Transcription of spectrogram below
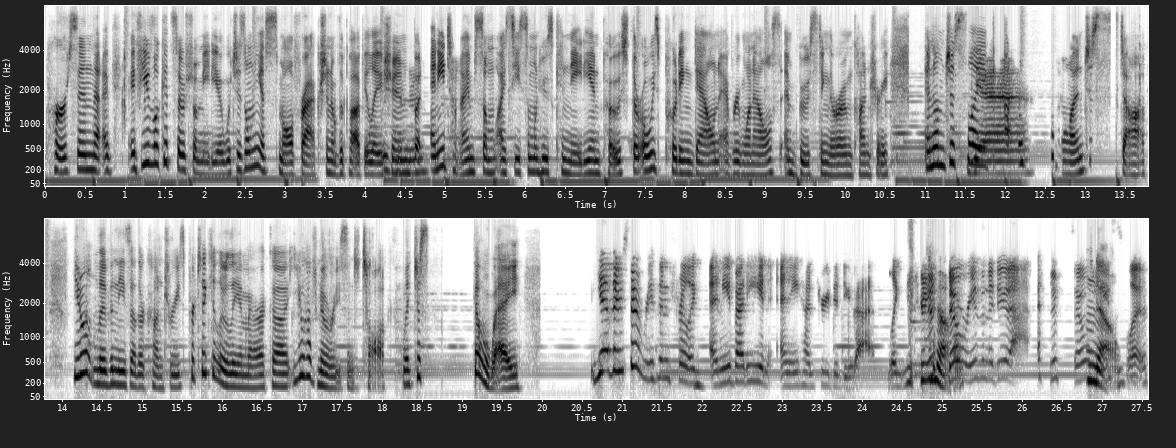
person that I've, if you look at social media, which is only a small fraction of the population, but Mhm. anytime some I see someone who's Canadian post, they're always putting down everyone else and boosting their own country. And I'm just like, yeah come on, just stop. You don't live in these other countries, particularly America. You have no reason to talk. Like just go away. Yeah, there's no reason for like anybody in any country to do that. Like, there's no, No. reason to do that. It's so No. useless.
